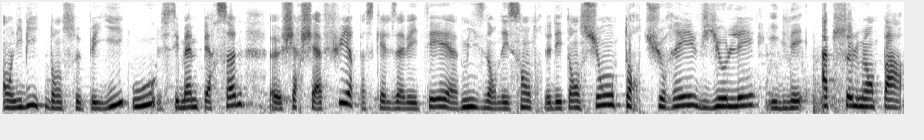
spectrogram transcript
en Libye, dans ce pays où ces mêmes personnes cherchaient à fuir parce qu'elles avaient été mises dans des centres de détention, torturées, violées. Il n'est absolument pas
